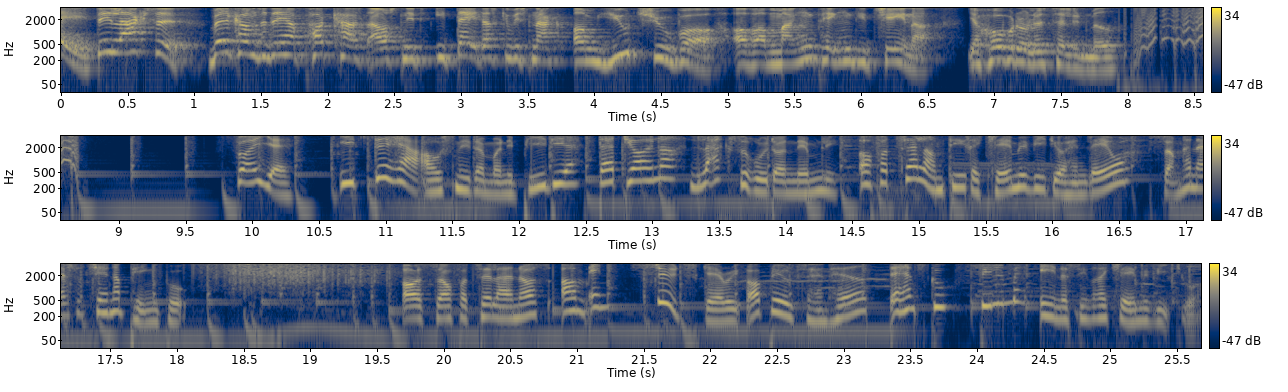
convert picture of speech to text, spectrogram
Hey, det er Lakse! Velkommen til det her podcast afsnit. I dag der skal vi snakke om YouTubere og hvor mange penge de tjener. Jeg håber, du har lyst til at lytte med. For ja, i det her afsnit af Moneypedia, der joiner Lakserytter nemlig og fortæller om de reklamevideoer, han laver, som han altså tjener penge på. Og så fortæller han også om en sygt scary oplevelse, han havde, da han skulle filme en af sine reklamevideoer.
